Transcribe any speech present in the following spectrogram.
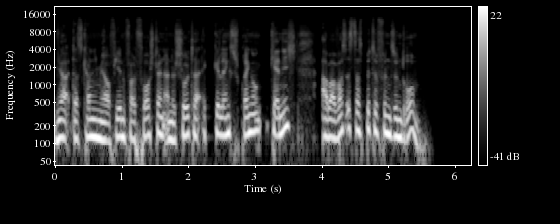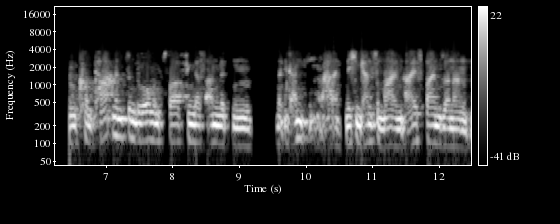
Ja, das kann ich mir auf jeden Fall vorstellen. Eine Schulter-Eckgelenkssprengung kenne ich. Aber was ist das bitte für ein Syndrom? Ein Compartment-Syndrom. Und zwar fing das an mit einem, mit einem ganz, nicht einem ganz normalen Eisbein, sondern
